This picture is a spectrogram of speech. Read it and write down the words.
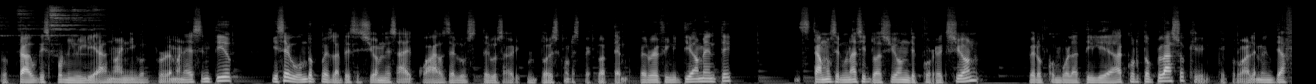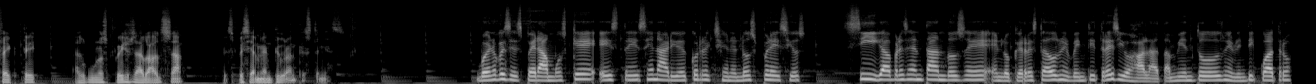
total disponibilidad, no hay ningún problema en ese sentido. Y segundo, pues las decisiones adecuadas de los, de los agricultores con respecto al tema. Pero definitivamente estamos en una situación de corrección, pero con volatilidad a corto plazo que, que probablemente afecte algunos precios al alza, especialmente durante este mes. Bueno, pues esperamos que este escenario de corrección en los precios siga presentándose en lo que resta 2023 y ojalá también todo 2024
